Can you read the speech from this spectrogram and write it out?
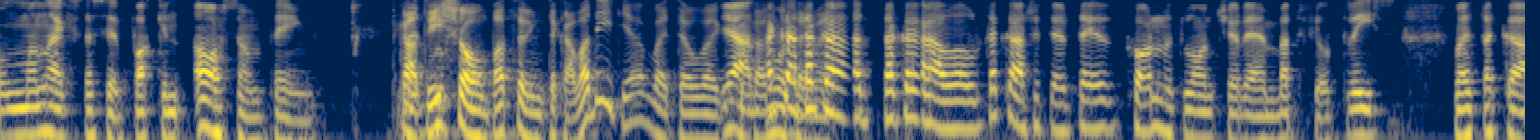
un man liekas, tas ir fucking awesome thing. Tā Kā tu izšauji un pats ar viņu vadīt, jā? vai tev vajag Jā, tā kā, tā kā, tā kā, tā kā šitie kornet launcheriem Battlefield 3 vai tā kā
